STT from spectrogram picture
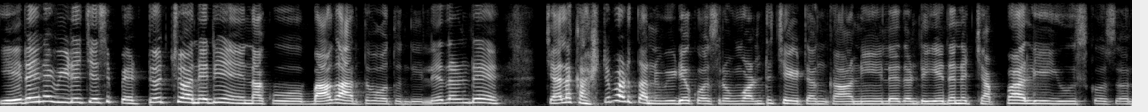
ఏదైనా వీడియో చేసి పెట్టొచ్చు అనేది నాకు బాగా అర్థమవుతుంది. లేదంటే చాలా కష్టపడతాను వీడియో కోసం వంట చేయటం కానీ లేదంటే ఏదైనా చెప్పాలి యూస్ కోసం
